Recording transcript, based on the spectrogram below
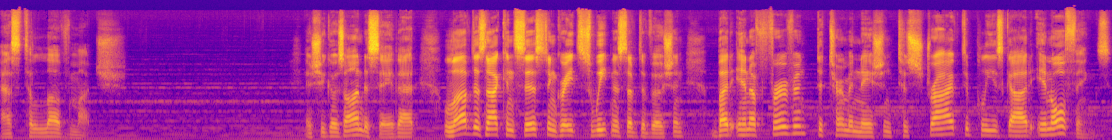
as to love much. And she goes on to say that love does not consist in great sweetness of devotion, but in a fervent determination to strive to please God in all things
